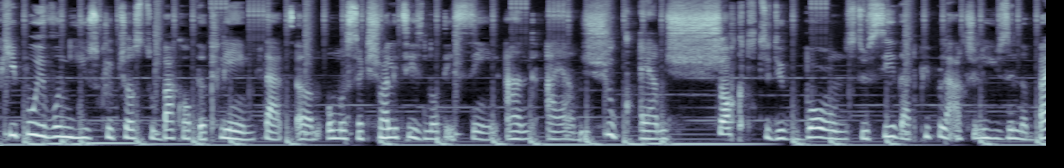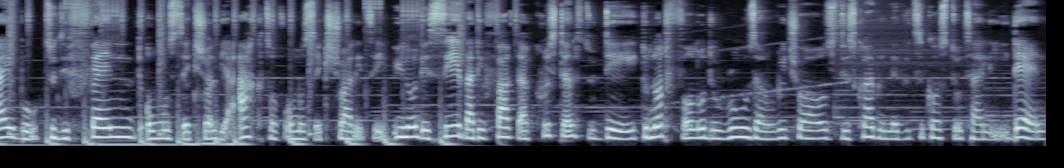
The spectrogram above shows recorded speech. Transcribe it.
people even use scriptures to back up the claim that um, homosexuality is not a sin. And I am shook. I am shocked to the bones to see that people are actually using the Bible to defend homosexuality, the act of homosexuality. You know, they say that the fact that Christians today do not follow the rules and rituals described in Leviticus totally, then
